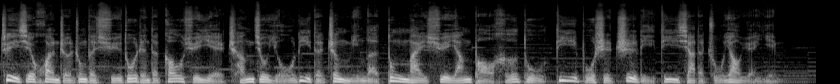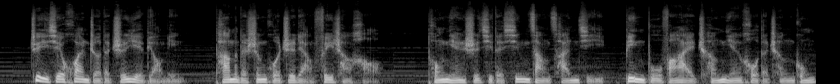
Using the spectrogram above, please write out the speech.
这些患者中的许多人的高血液成就有力地证明了动脉血氧饱和度低不是智力低下的主要原因。这些患者的职业表明，他们的生活质量非常好。童年时期的心脏残疾并不妨碍成年后的成功。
